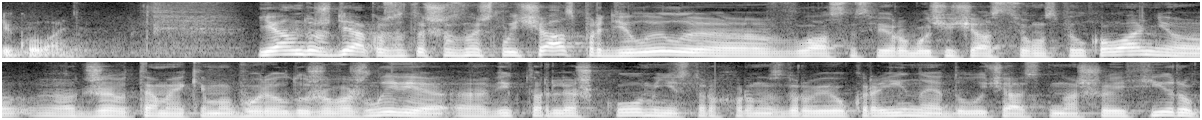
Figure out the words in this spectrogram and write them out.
лікування. Я вам дуже дякую за те, що знайшли час, приділили е, власне свій робочий час цьому спілкуванню. Адже теми, які ми обговорили, дуже важливі. Е, Віктор Ляшко, міністр охорони здоров'я України, долучався до нашого ефіру.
